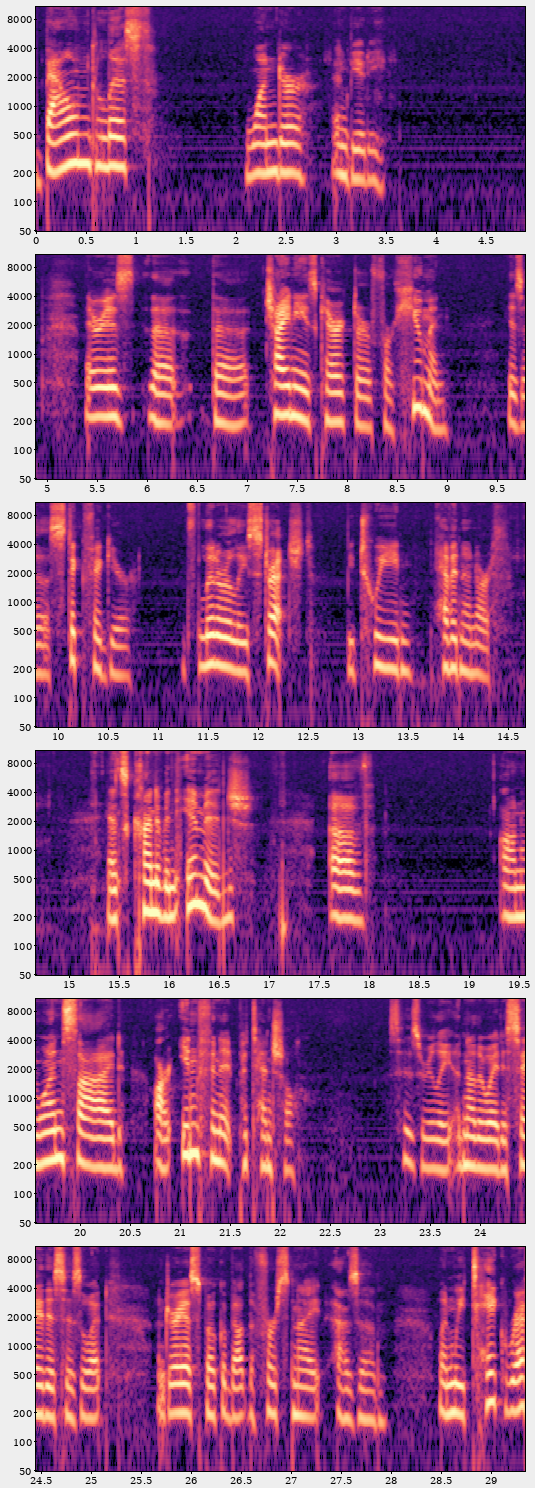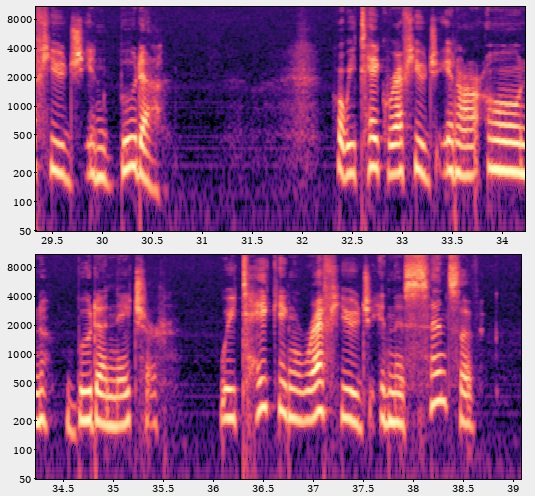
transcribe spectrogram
boundless wonder and beauty. There is the the Chinese character for human is a stick figure. It's literally stretched between heaven and earth. And it's kind of an image of on one side our infinite potential. This is really another way to say this is what Andrea spoke about the first night as um, when we take refuge in Buddha, or we take refuge in our own Buddha nature. We taking refuge in this sense of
